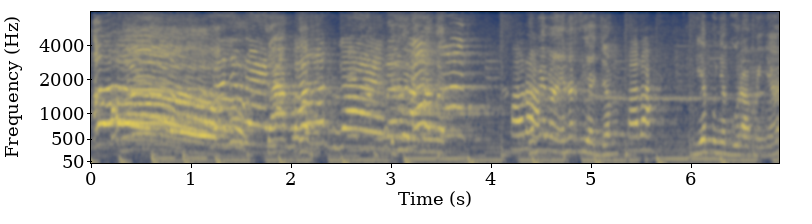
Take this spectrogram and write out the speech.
Oh, enak Cakep. banget guys. Itu enak banget. Parah. Tapi emang enak sih ya, Jeng. Parah. Dia punya guramenya.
